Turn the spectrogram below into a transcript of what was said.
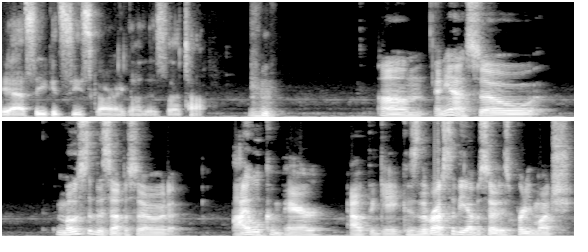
Yeah, so you could see scarring on his uh, top. Mhm. um, and yeah, so most of this episode, I will compare out the gate because the rest of the episode is pretty much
